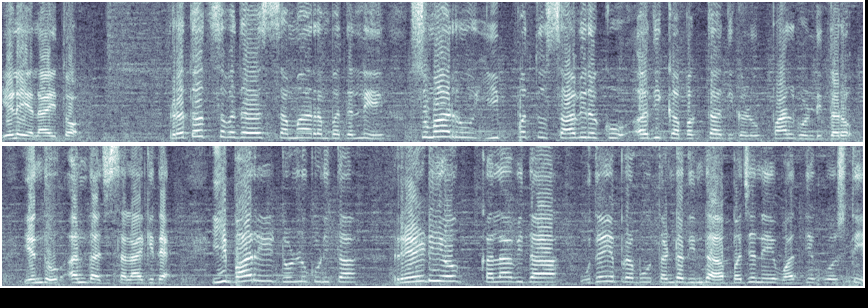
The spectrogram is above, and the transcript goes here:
ಎಳೆಯಲಾಯಿತು. ರಥೋತ್ಸವದ ಸಮಾರಂಭದಲ್ಲಿ ಸುಮಾರು ಇಪ್ಪತ್ತು ಸಾವಿರಕ್ಕೂ ಅಧಿಕ ಭಕ್ತಾದಿಗಳು ಪಾಲ್ಗೊಂಡಿದ್ದರು ಎಂದು ಅಂದಾಜಿಸಲಾಗಿದೆ. ಈ ಬಾರಿ ಡೊಳ್ಳು ಕುಣಿತ, ರೇಡಿಯೋ ಕಲಾವಿದ ಉದಯಪ್ರಭು ತಂಡದಿಂದ ಭಜನೆ ವಾದ್ಯಗೋಷ್ಠಿ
